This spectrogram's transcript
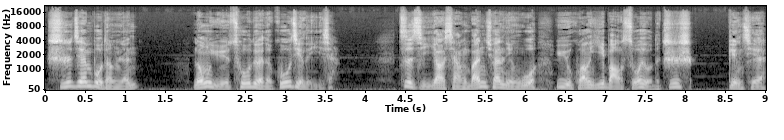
时间不等人。龙宇粗略的估计了一下，自己要想完全领悟玉皇遗宝所有的知识，并且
